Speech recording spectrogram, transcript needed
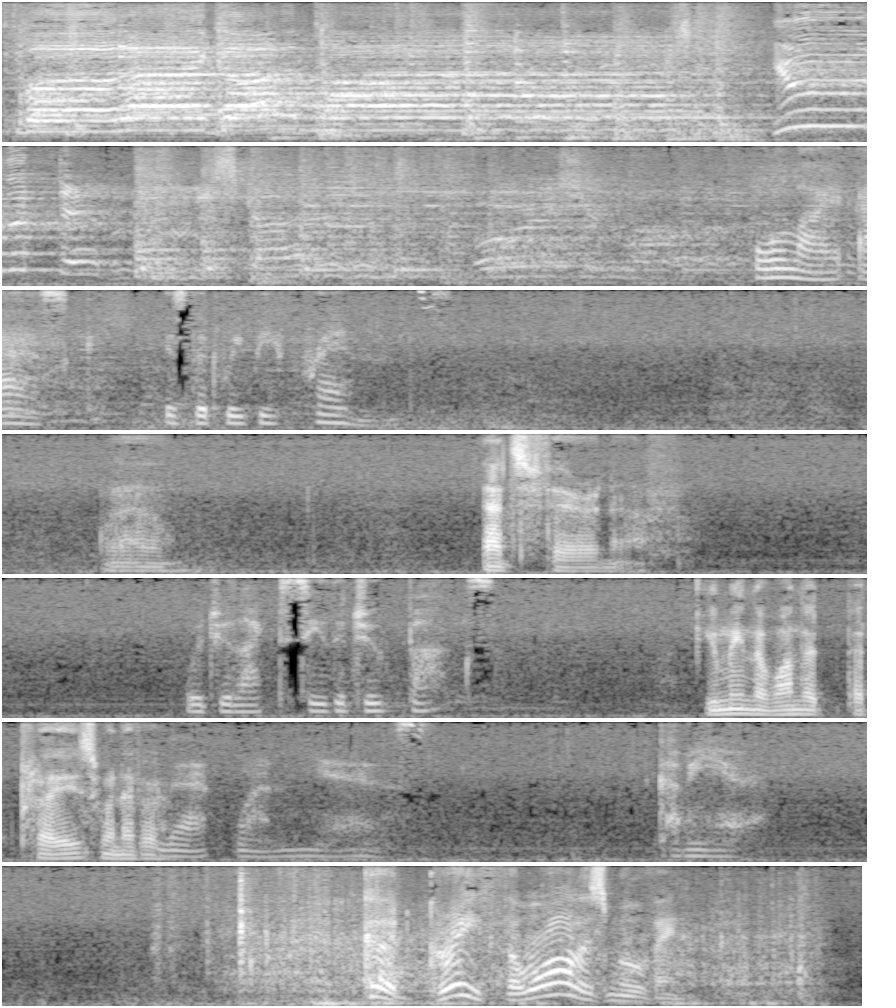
But I got wise. You're the devil in disguise. Or as you are. All I ask is that we be friends. Well, that's fair enough. Would you like to see the jukebox? You mean the one that, that plays whenever. That one, yes. Come here. Good grief, the wall is moving.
